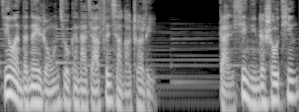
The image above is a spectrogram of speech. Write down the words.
今晚的内容就跟大家分享到这里，感谢您的收听。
